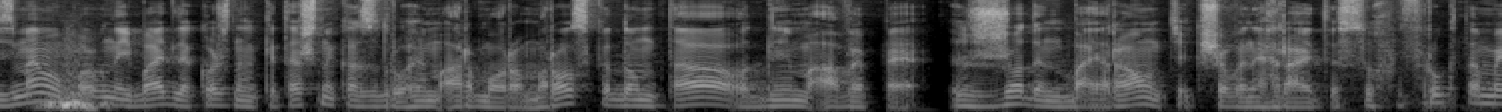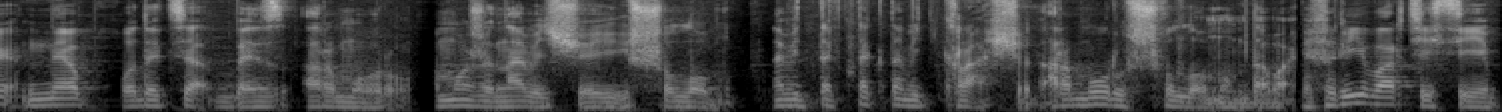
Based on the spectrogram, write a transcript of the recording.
Візьмемо повний бай для кожного китешника з другим армором, розкладом та одним АВП. Жоден бай-раунд, якщо ви не граєте з сухофруктами, не обходиться без армору, а може навіть ще й шолому. Навіть так, так навіть краще. Армору з шоломом давай. Грі вартість цієї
